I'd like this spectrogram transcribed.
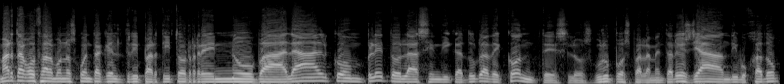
Marta Gozalvo nos cuenta que el tripartito renovará al completo la sindicatura de Contes. Los grupos parlamentarios ya han dibujado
